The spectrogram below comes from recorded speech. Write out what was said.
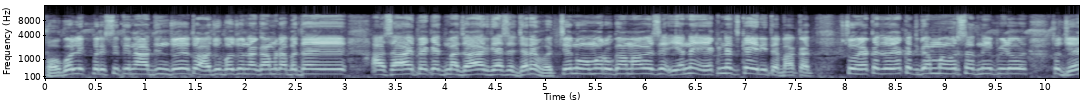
ભૌગોલિક પરિસ્થિતિના આધીન જોઈએ તો આજુબાજુના ગામડા બધાએ આ સહાય પેકેજમાં જાહેર થયા છે. જ્યારે વચ્ચેનું અમારું ગામ આવે છે એને એકને જ કઈ રીતે બાકાત? શું એક જ એક જ ગામમાં વરસાદ નહીં પડ્યો તો જે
